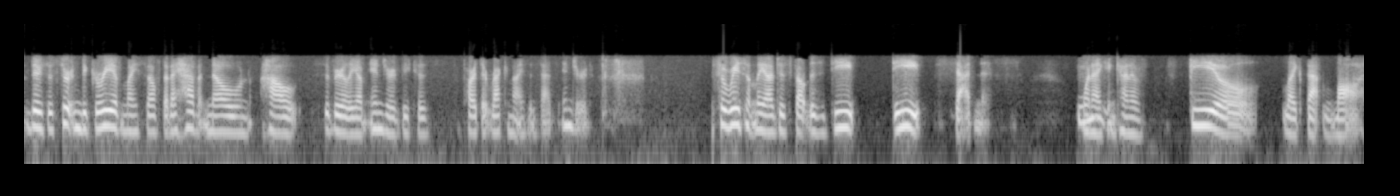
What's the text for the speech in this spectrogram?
There's a certain degree of myself that I haven't known how severely I'm injured because the part that recognizes that's injured so recently I've just felt this deep, deep sadness when I mm-hmm. can kind of feel like that loss,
